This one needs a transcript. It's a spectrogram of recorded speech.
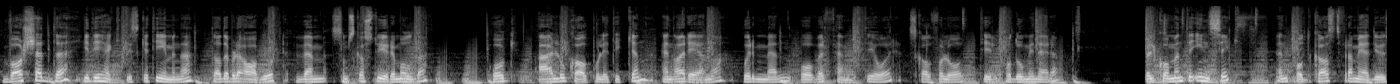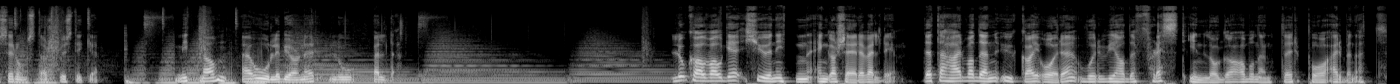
Hva skjedde i de hektiske timene da det ble avgjort hvem som skal styre Molde? Og er lokalpolitikken en arena hvor menn over 50 år skal få lov til å dominere? Velkommen til Innsikt, en podkast fra mediehuset Romsdals Bustikke. Mitt navn er Ole Bjørner Lo Velde. Lokalvalget 2019 engasjerer veldig. Dette her var den uka i året hvor vi hadde flest innlogga abonnenter på RB-nett.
